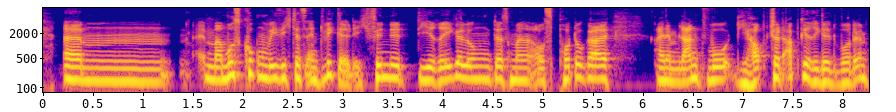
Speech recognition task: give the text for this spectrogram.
ähm, man muss gucken, wie sich das entwickelt. Ich finde die Regelung, dass man aus Portugal, einem Land, wo die Hauptstadt abgeriegelt wurde,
